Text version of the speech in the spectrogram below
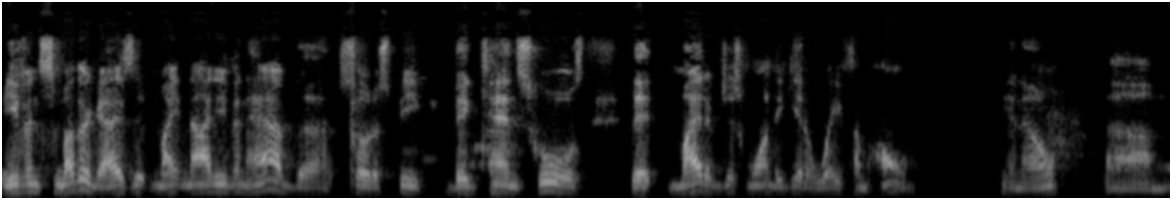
even some other guys that might not even have the, so to speak, Big Ten schools that might have just wanted to get away from home, you know? Um,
